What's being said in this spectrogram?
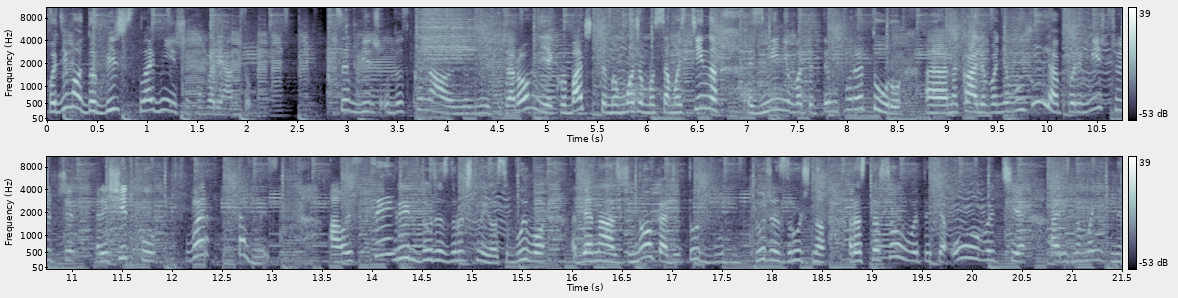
Ходімо до більш складнішого варіанту. Це більш удосконалений вид жаровні. Як ви бачите, ми можемо самостійно змінювати температуру е, накалювання вугілля, переміщуючи решітку вверх та вниз. А ось цей гриль дуже зручний, особливо для нас, жінок, адже тут дуже зручно розташовуватися овочі, різноманітне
